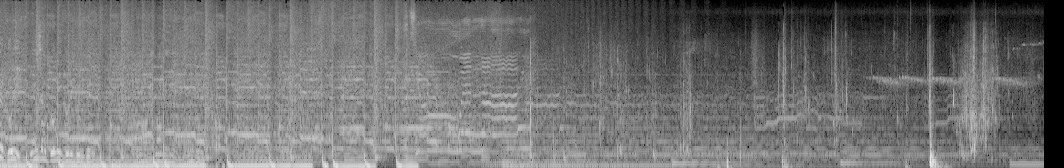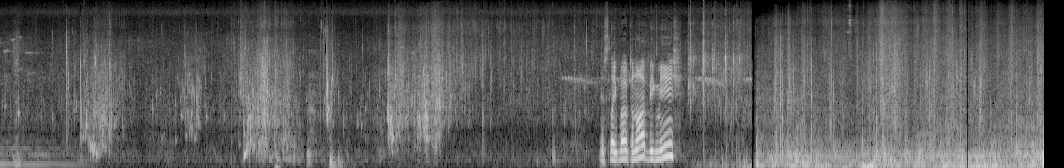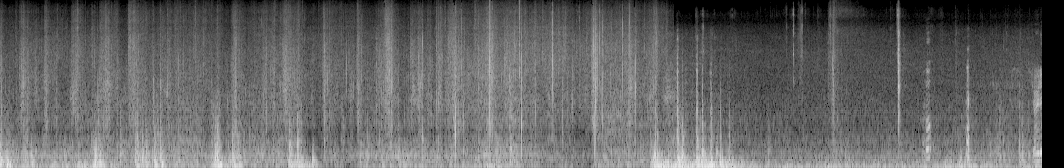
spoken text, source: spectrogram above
good fish. Oh, he's a goodie. He's a goodie, goodie, goodie, goodie. Oh, You sleep well tonight, big mish?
